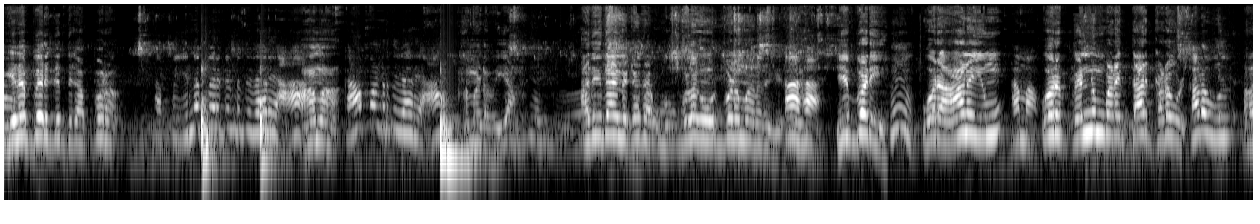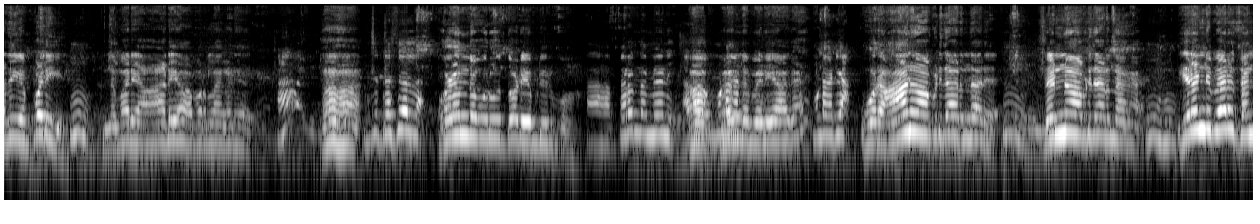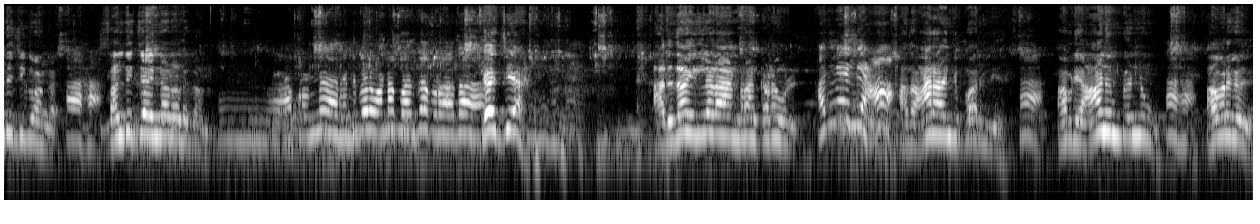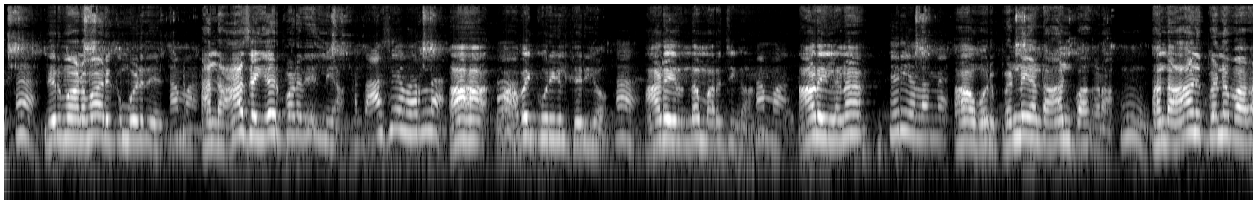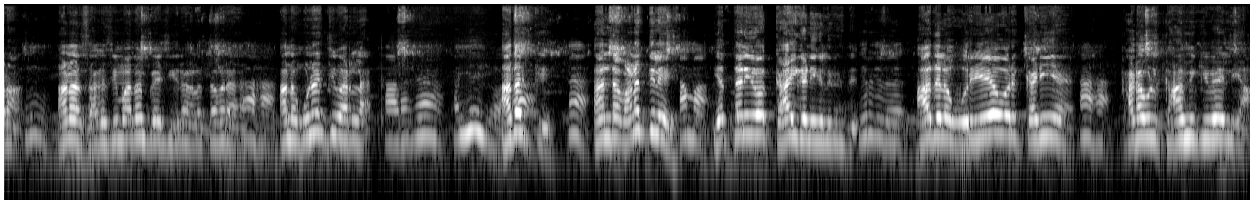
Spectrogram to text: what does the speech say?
இனப்பெருக்கத்துக்கு அப்புறம். அப்ப இனப்பெருக்கன்றது வேறயா? ஆமா. காமன்றது வேறயா? ஆமாடா ஐயா. அதுக்குதான் இந்த கதை உலகம் உற்பனமானதுக்கு ஆஹா. இப்படி ஒரு ஆணையும் ஒரு பெண்ணும் படைத்தார் கடவுள். கடவுள். அது எப்படி? இந்த மாதிரி ஆடே ஆபரம்லாம் கிடையாது. குழந்தை உருவத்தோட எப்படி இருப்போம்? பிறந்த மேனி. பிறந்த மேனியாக ஒரு ஆணும் அப்படிதான் இருந்தாரு. பெண்ணும் அப்படிதான் இருந்தாங்க. இரண்டு பேரும் சந்திச்சுக்குவாங்க. சந்திச்சா என்ன நடக்கும்? அப்புறம் ரெண்டு பேரும் ஒண்ணா பார்த்து அப்புறம் அதான். அதுதான் இல்லடான்றான் கடவுள். அதுவே இல்லையா? அதை ஆராய்ஞ்சு பாருங்க. அப்படி ஆணும் பெண்ணும். அவர்கள். நிர்மாணமா இருக்கும் பொழுது. அந்த ஆசை ஏற்படவே இல்லையா? அந்த ஆசையே வரல. ஆஹா அவைக்குறிகள் தெரியும். ஆ. ஆடை இருந்தா மறைச்சிக்கும். ஆமா. ஆடை இல்லைன்னா தெரியும் எல்லாமே. ஆ ஒரு பெண்ணை அந்த ஆண் பார்க்கறான். அந்த ஆணு பெண்ணை பார்க்கறான். ஆனா சகசியமா தான் பேசிக்கிறாங்களே தவிர. அந்த உணர்ச்சி வரல. அதற்கு. அந்த வனத்திலே எத்தனையோ காய்கனிகள் இருக்குது. அதுல ஒரே ஒரு கனியை கடவுள் காமிக்கவே இல்லையா?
